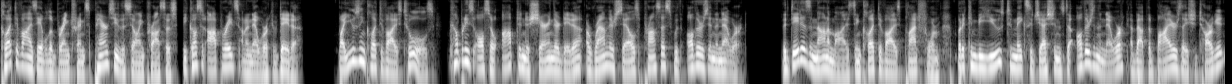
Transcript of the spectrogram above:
Collective eye is able to bring transparency to the selling process because it operates on a network of data. By using collective eye's tools companies also opt into sharing their data around their sales process with others in the network the data is anonymized in Collective Eye's platform, but it can be used to make suggestions to others in the network about the buyers they should target,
